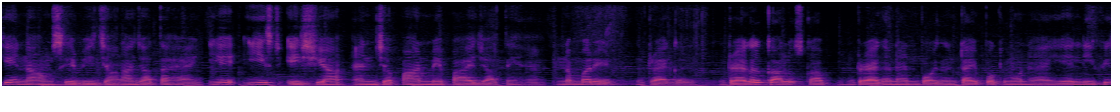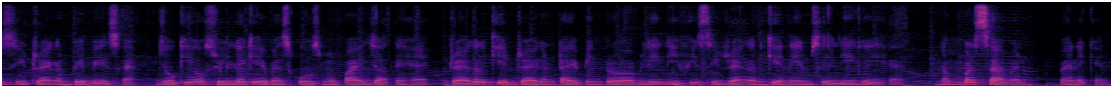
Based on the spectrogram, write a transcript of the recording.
के नाम से भी जाना जाता है। ये ईस्ट एशिया एंड जापान में पाए जाते हैं। नंबर एट ड्रैगल ड्रैगल कालोस का dragon and poison type Pokemon है। ये लीफी सी पे बेस है, जो कि ऑस्ट्रेलिया के वेस्ट कोस्ट में पाए जाते हैं। ड्रैगन की dragon typing probably leafy sea dragon के नेम से ली गई है। नंबर सेवन पेनिकिन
